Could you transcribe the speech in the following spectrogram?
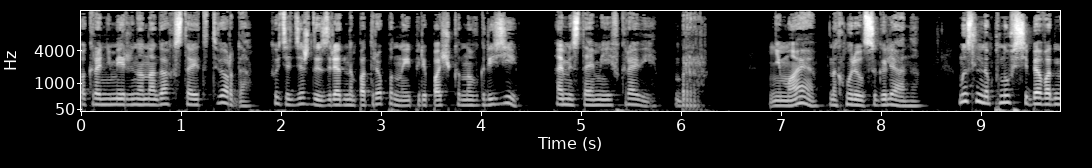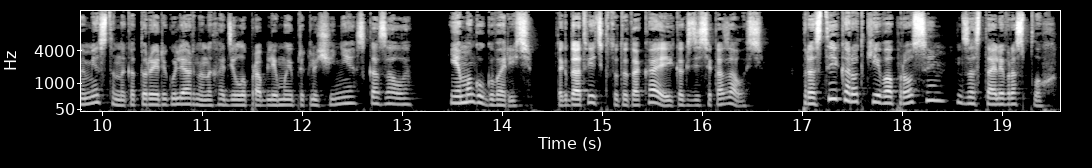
по крайней мере, на ногах стоит твердо, хоть одежда изрядно потрепана и перепачкана в грязи, а местами и в крови. Бррр. «Немая?» — нахмурился Галиана. Мысленно пнув себя в одно место, на которое регулярно находила проблемы и приключения, сказала. «Я могу говорить. Тогда ответь, кто ты такая и как здесь оказалась». Простые короткие вопросы застали врасплох.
